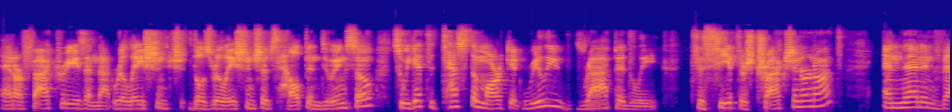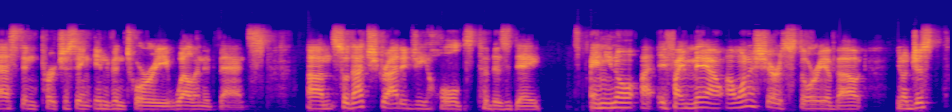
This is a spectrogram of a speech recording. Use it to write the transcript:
and our factories and that relationship, those relationships help in doing so. So, we get to test the market really rapidly to see if there's traction or not, and then invest in purchasing inventory well in advance. Um, so, that strategy holds to this day. And you know, if I may, I, I want to share a story about you know just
